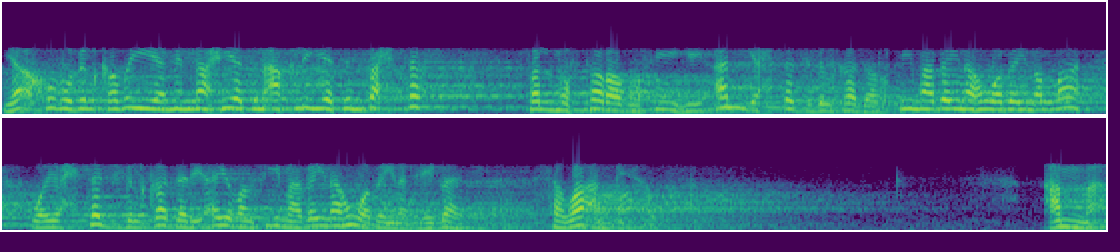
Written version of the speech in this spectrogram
يأخذ بالقضية من ناحية عقلية بحتة فالمفترض فيه أن يحتج بالقدر فيما بينه وبين الله ويحتج بالقدر أيضا فيما بينه وبين العباد سواء بسواء أما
